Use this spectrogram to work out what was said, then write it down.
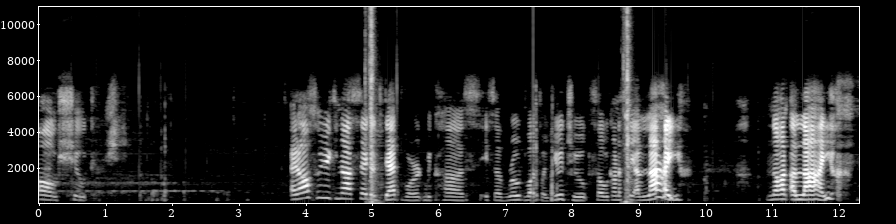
Oh shoot. And also you cannot say the dead word because it's a rude word for YouTube, so we're gonna say a lie. Not a lie. Oh,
